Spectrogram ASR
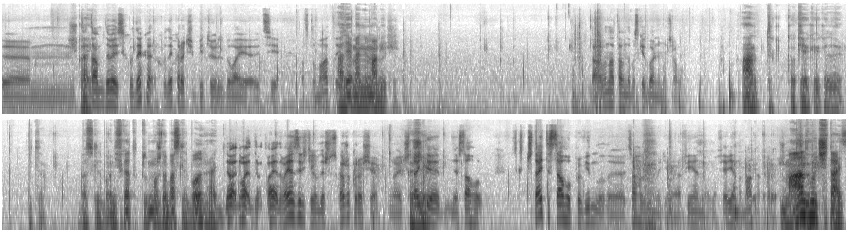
Ем, та Чекай. там дивись, ходи, ка- ходи, коротше, бітою розбивай е, ці автомати. А де в мене нема біти? Да, вона там на баскетбольному цьому. А, так, окей, окей, окей, давай. Біта. Баскетбол. Ніфіга, так тут можна баскетбол грати? Давай, давай, давай, давай я зрителям дещо скажу, коротше. Е, Читайте е, сагу. Читайте сагу про Вінну, е, сагу Вінноді, офігенна, офігенна манга, коротше. Мангу читати?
